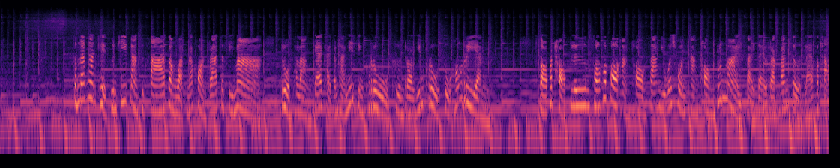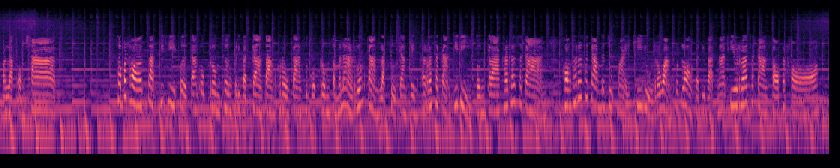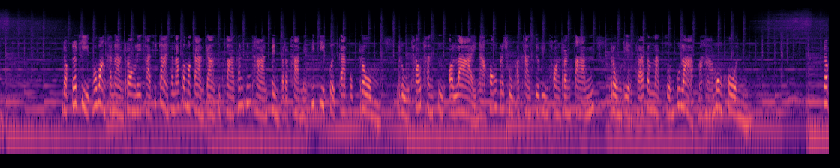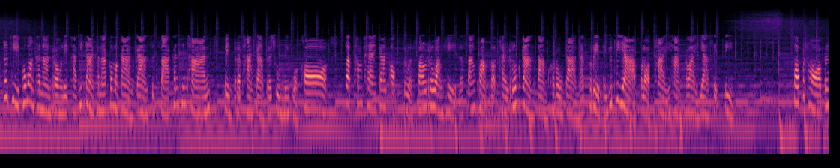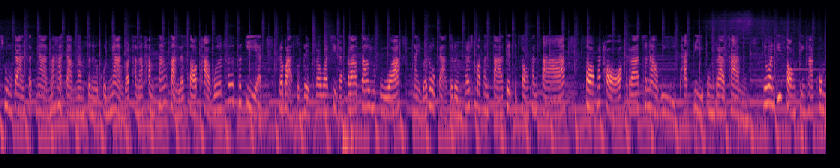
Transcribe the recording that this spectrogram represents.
2567 สำนักงานเขตพื้นที่การศึกษาจังหวัดนครราชสีมา รวมพลังแก้ไขปัญหาหนี้สินครู คืนรอยยิ้มครูสู่ห้องเรียน สพทปลืมสพปอ่างทองสร้างยุวชนอ่างทองรุ่นใหม่ ใส่ใจรักบ้านเกิดและสถาบันหลักของชาติสพทจัดพิธีเปิดการอบรมเชิงปฏิบัติการตามโครงการฝึกอบรมสัมมนาร่วมกันหลักสูตรการเป็นข้าราชการที่ดีตนกลาข้าราชการ ของข้าราชการบรรจุใหม่ที่อยู่ระหว่างทดลองปฏิบัติหน้าที่ราชการสพท ดรทีพวังขนานรองเลขาธิการคณะกรรมการการศึกษาขั้นพื้นฐาน เป็นประธานในพิธีเปิดการอบรม รู้เท่าทันสื่อออนไลน์ณห้องประชุมอาคารสิรินทรรังสรรค์โรงเรียนพระตำหนักสวนกุหลาบมหามงคลดรทีพวังขนานรองเลขาธิการคณะกรรมการการศึกษาขั้นพื้นฐาน เป็นประธานการประชุมในหัวข้อ จัดทำแผนการออกตรวจเฝ้าระวังเหตุ และสร้างความปลอดภัยร่วมกันตามโครงการนักเรียนอยุธยาปลอดภัยห่างไกลยาเสพติดสพทประชุมการจัดงานมหกรรมนำเสนอผลงานวัฒนธรรมสร้างสรรค์และซอฟต์พาวเวอร์เทิดพระเกียรติ พระบาทสมเด็จพระวชิรเกล้าเจ้าอยู่หัว ในวโรกาสเจริญพระชนมพรรษา 72 พรรษาสพทราชนาวี พักดีองราชัน ในวันที่ 2 สิงหาคม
